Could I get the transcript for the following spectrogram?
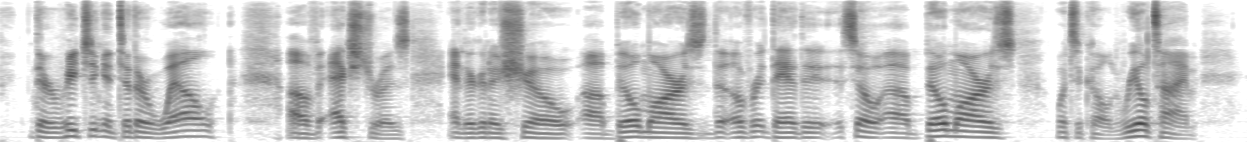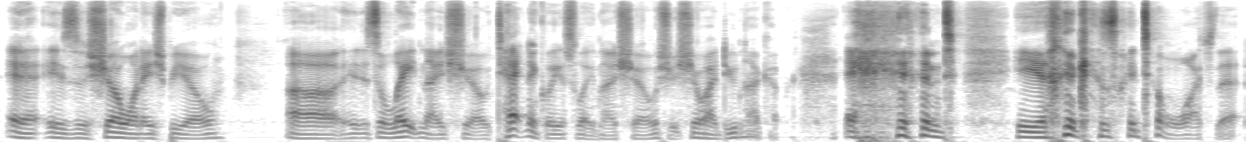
they're reaching into their well of extras and they're to show uh, Bill Maher's the over they have the so uh, Bill Maher's what's it called Real Time uh, is a show on HBO. Uh, it's a late night show. Technically, it's a late night show. It's a show I do not cover, and he because I don't watch that.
